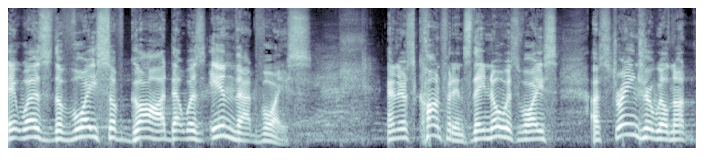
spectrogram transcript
it was the voice of God that was in that voice. And there's confidence. They know his voice. A stranger will not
